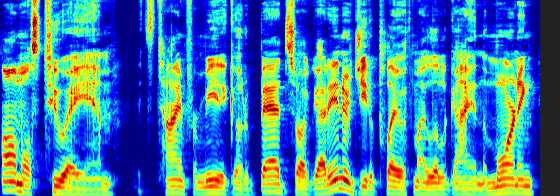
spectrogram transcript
almost 2 a.m. It's time for me to go to bed. So I've got energy to play with my little guy in the morning.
